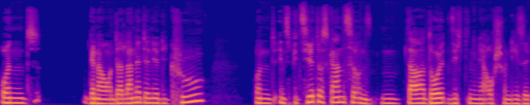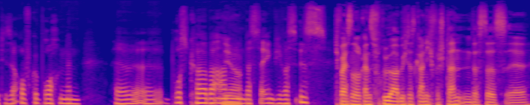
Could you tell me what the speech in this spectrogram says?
Und genau, und da landet dann ja die Crew und inspiziert das Ganze und da deuten sich dann ja auch schon diese, diese aufgebrochenen äh, äh, Brustkörbe an Ja. und dass da irgendwie was ist. Ich weiß noch, ganz früher habe ich das gar nicht verstanden, dass das äh,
